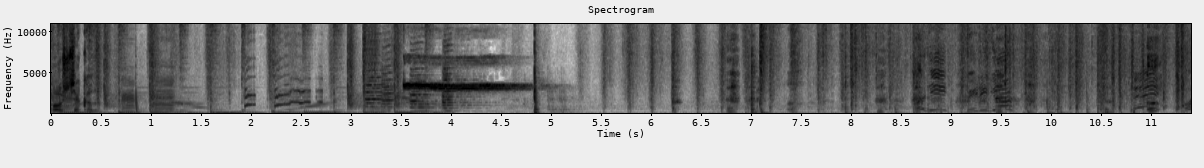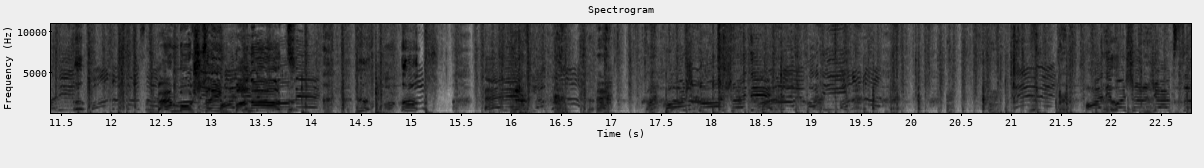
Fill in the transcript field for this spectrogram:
Hoşçakalın. Ben boştayım. Bana at. Koş koş hadi. Hadi başaracaksın.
